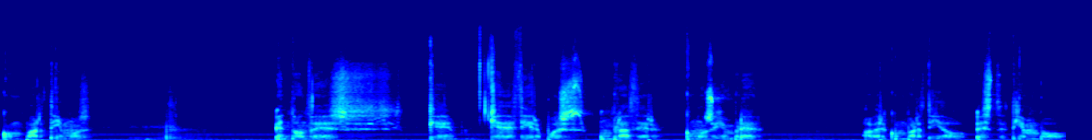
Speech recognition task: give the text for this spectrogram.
compartimos. Entonces, ¿qué? ¿Qué decir? Pues un placer, como siempre, haber compartido este tiempo.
